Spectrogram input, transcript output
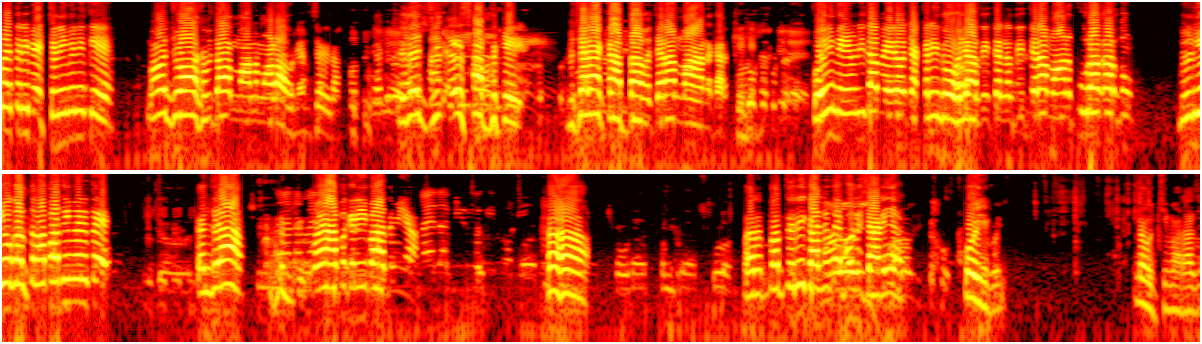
ਮੈਂ ਤੇਰੀ ਵੇਚਣੀ ਵੀ ਨਹੀਂ ਤੀ ਮੈਂ ਉਹ ਦਾ ਮਨ ਮਾੜਾ ਹੋ ਰਿਹਾ ਵਿਚਾਰੇ ਦਾ। ਇਹਦੇ ਇਹ ਸੱਦ ਕੇ ਵਿਚਾਰਾ ਕਾਦਾ ਵਿਚਾਰਾ ਮਾਨ ਕਰਕੇ। ਕੋਈ ਨਹੀਂ ਮੇਵਨੀ ਤਾਂ ਮੇਰੇ ਚੱਕ ਲਈ 2000 ਦੀ, ਤਿੰਨ ਦੀ, ਤੇਰਾ ਮਾਨ ਪੂਰਾ ਕਰ ਦੂੰ। ਵੀਡੀਓ ਗਲਤ ਨਾ ਪਾਦੀ ਮੇਰੇ ਤੇ। ਕੰਜਰਾ, ਮੈਂ ਆਪ ਗਰੀਬ ਆਦਮੀ ਆ। ਹਾਂ। ਪਰ ਪਰ ਤੇਰੀ ਗੱਲ ਤੇ ਫੁੱਲ ਛਾੜੀ ਆ। ਕੋਈ ਨਹੀਂ ਕੋਈ ਲਓ ਜੀ ਮਹਾਰਾਜ।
